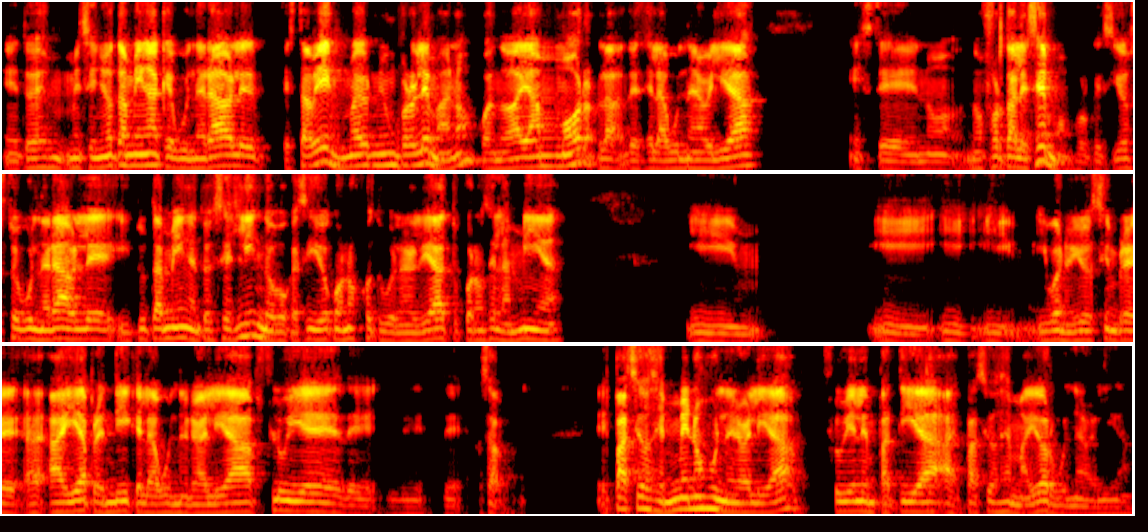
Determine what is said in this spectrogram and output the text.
Entonces me enseñó también a que vulnerable está bien, no hay ningún problema, ¿no? Cuando hay amor, desde la vulnerabilidad este, no, nos fortalecemos, porque si yo estoy vulnerable y tú también, entonces es lindo, porque así yo conozco tu vulnerabilidad, tú conoces la mía, y, y, y, bueno, yo siempre ahí aprendí que la vulnerabilidad fluye de, o sea, espacios de menos vulnerabilidad fluye la empatía a espacios de mayor vulnerabilidad.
